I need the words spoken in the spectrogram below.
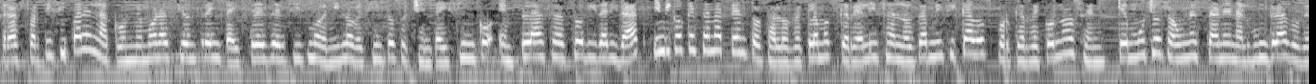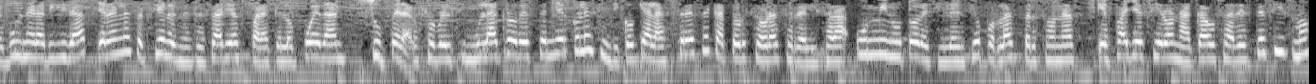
Tras participar en la conmemoración 33 del sismo de 1985 en Plaza Solidaridad, indicó que están atentos a los reclamos que realizan los damnificados porque reconocen que muchos aún están en algún grado de vulnerabilidad y harán las acciones necesarias para que lo puedan superar. Sobre el simulacro de este miércoles indicó que a las 13.14 horas se realizará un minuto de silencio por las personas que fallecieron a causa de este sismo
